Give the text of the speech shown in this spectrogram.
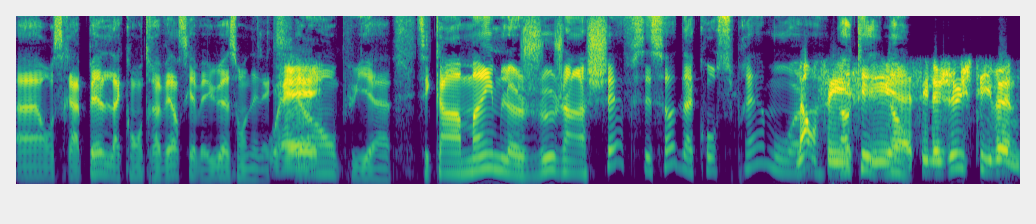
euh, on se rappelle la controverse qu'il y avait eu à son élection. Puis euh, c'est quand même le juge en chef, c'est ça, de la Cour suprême? Ou, euh? Non, c'est le juge Stevens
